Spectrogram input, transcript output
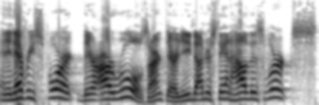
And in every sport, there are rules, aren't there? You need to understand how this works.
